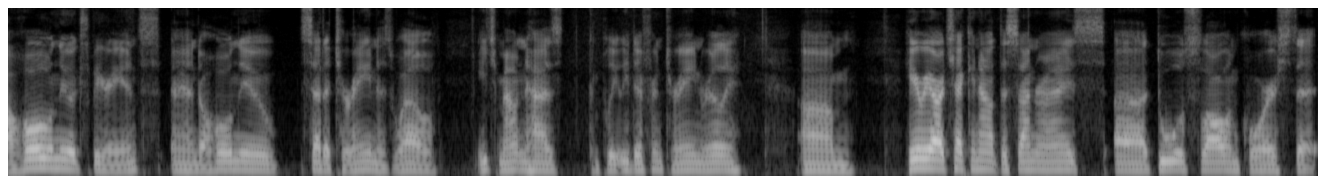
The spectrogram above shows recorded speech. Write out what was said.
a whole new experience and a whole new set of terrain as well. Each mountain has completely different terrain, really. Um, here we are checking out the Sunrise uh, dual slalom course that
